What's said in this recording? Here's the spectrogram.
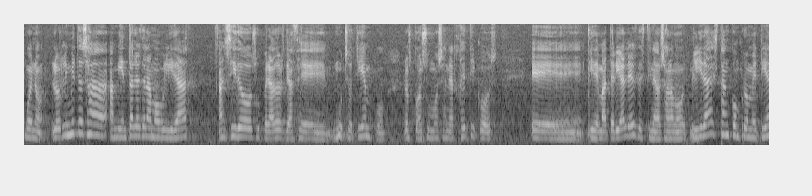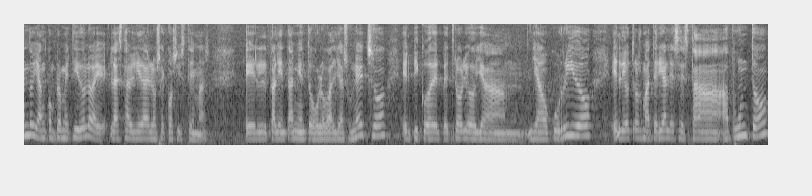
Bueno, los límites ambientales de la movilidad han sido superados de hace mucho tiempo. Los consumos energéticos eh, y de materiales destinados a la movilidad están comprometiendo y han comprometido la, estabilidad de los ecosistemas. El calentamiento global ya es un hecho, el pico del petróleo ya, ya ha ocurrido, el de otros materiales está a punto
